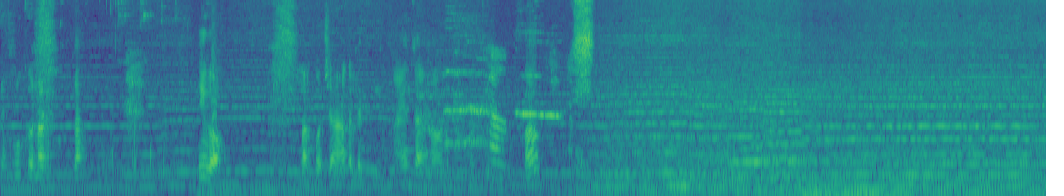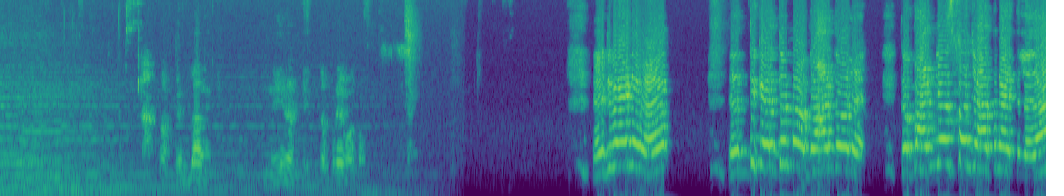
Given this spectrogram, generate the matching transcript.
నువ్వు కొన్నాడు. ఇగో. నాకు కొంచెం ఆకలి ఆయన అన్నం అనుకుంటా ఆ? నా పిల్లానికి నేనంటే ఇంత ప్రేమ ఇంకా పని చేసుకొని అవుతలేదా?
